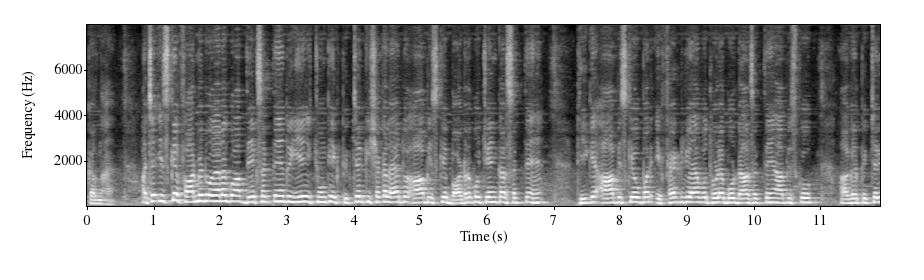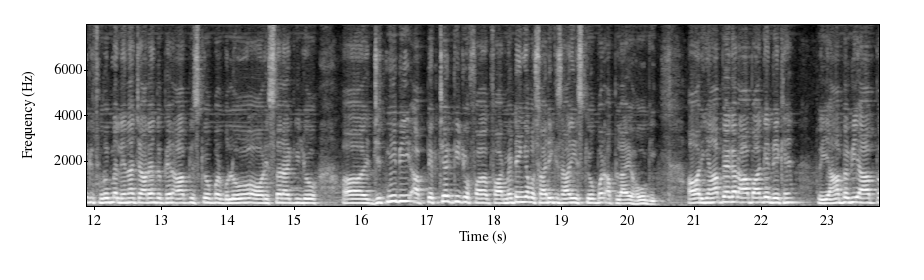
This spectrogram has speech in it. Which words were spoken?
کرنا ہے۔ اچھا اس کے فارمیٹ وغیرہ کو آپ دیکھ سکتے ہیں۔ تو یہ چونکہ ایک پکچر کی شکل ہے، تو آپ اس کے بارڈر کو چینج کر سکتے ہیں۔ ٹھیک ہے، آپ اس کے اوپر ایفیکٹ جو ہے وہ تھوڑے بہت ڈال سکتے ہیں۔ آپ اس کو اگر پکچر کی صورت میں لینا چاہ رہے ہیں تو پھر آپ اس کے اوپر گلو اور اس طرح کی جو جتنی بھی آپ پکچر کی جو فارمیٹنگ ہے وہ ساری کی ساری اس کے اوپر اپلائی ہوگی۔ اور یہاں پہ اگر آپ آگے دیکھیں تو یہاں پہ بھی آپ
